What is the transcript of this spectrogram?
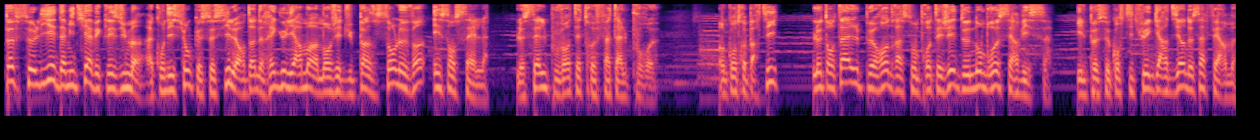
peuvent se lier d'amitié avec les humains, à condition que ceux-ci leur donnent régulièrement à manger du pain sans levain et sans sel, le sel pouvant être fatal pour eux. En contrepartie, le Tantal peut rendre à son protégé de nombreux services. Il peut se constituer gardien de sa ferme,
